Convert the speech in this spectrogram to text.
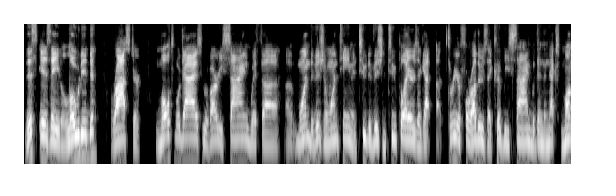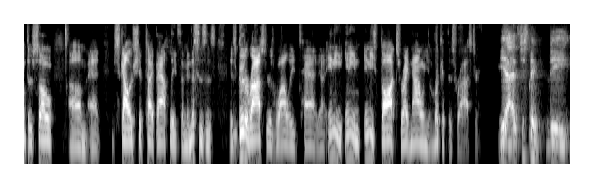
this is a loaded roster. Multiple guys who have already signed with uh, uh, one Division One team and two Division Two players. They got uh, three or four others that could be signed within the next month or so um, at scholarship type athletes. I mean, this is as, as good a roster as Waleed's had. Uh, any any any thoughts right now when you look at this roster? Yeah, I just think the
